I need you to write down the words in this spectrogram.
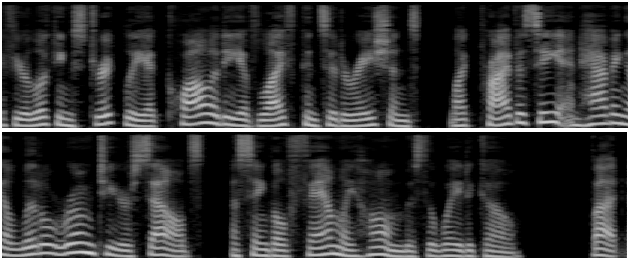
If you're looking strictly at quality of life considerations, like privacy and having a little room to yourselves, a single family home is the way to go. But,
